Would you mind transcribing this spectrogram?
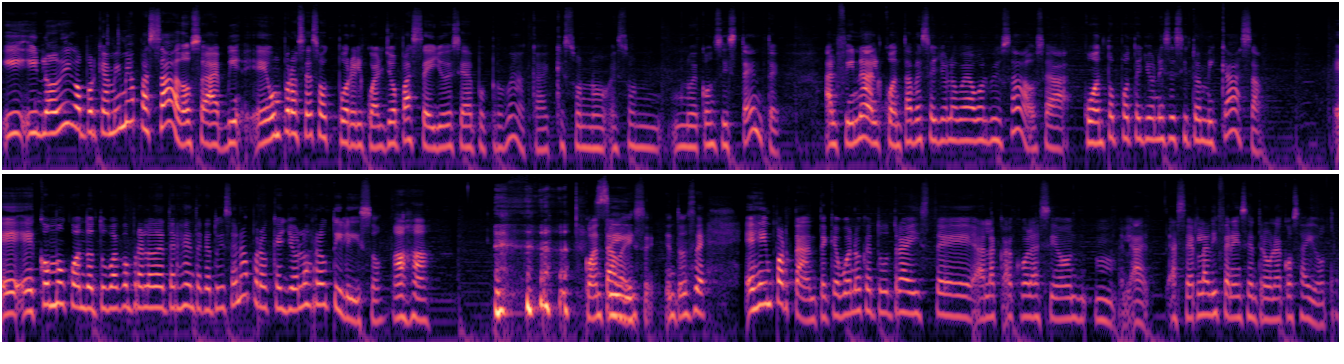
Y, lo digo porque a mí me ha pasado, o sea, es un proceso por el cual yo pasé y yo decía, pues, pero ven acá, es que eso no, eso no es consistente. Al final, ¿cuántas veces yo lo voy a volver a usar? O sea, ¿cuántos potes yo necesito en mi casa? Eh, es como cuando tú vas a comprar los detergentes que tú dices, no, pero que yo los reutilizo. Ajá. ¿Cuántas veces? Entonces, es importante, qué bueno que tú traíste a la colación mm, hacer la diferencia entre una cosa y otra.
